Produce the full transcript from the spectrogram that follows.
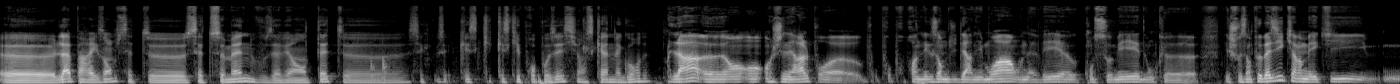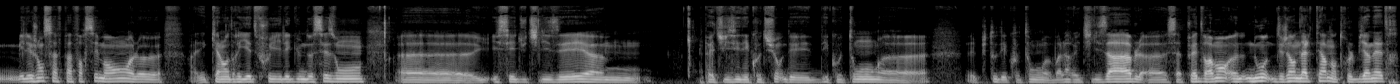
Euh, là, par exemple, cette, euh, cette semaine, vous avez en tête, euh, qu'est-ce qui, est proposé si on scanne la gourde? Là, en, général, pour, pour, prendre l'exemple du dernier mois, on avait consommé donc des choses un peu basiques, hein, mais qui, mais les gens savent pas forcément le, les calendriers de fruits et légumes de saison, essayer d'utiliser on peut utiliser des cotons, des, des plutôt des cotons voilà réutilisables. Ça peut être vraiment. nous déjà on alterne entre le bien-être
